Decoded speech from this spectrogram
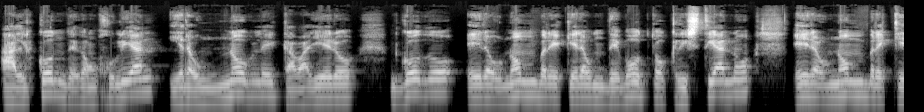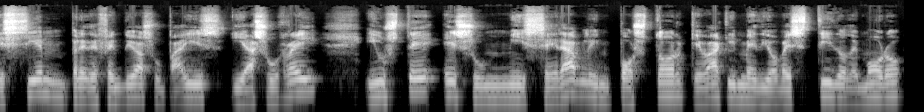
al conde don Julián y era un noble caballero godo, era un hombre que era un devoto cristiano, era un hombre que siempre defendió a su país y a su rey, y usted es un miserable impostor que va aquí medio vestido de moro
